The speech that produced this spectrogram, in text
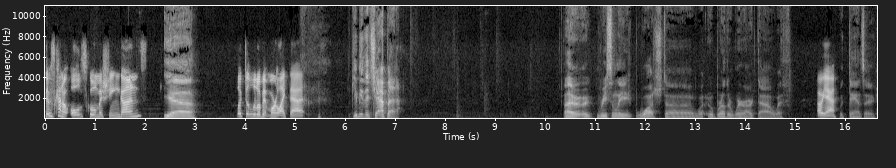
those kind of old school machine guns. Yeah. Looked a little bit more like that. Give me the chapa. I recently watched uh what Oh Brother Where Art Thou with Oh yeah, with Danzig.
